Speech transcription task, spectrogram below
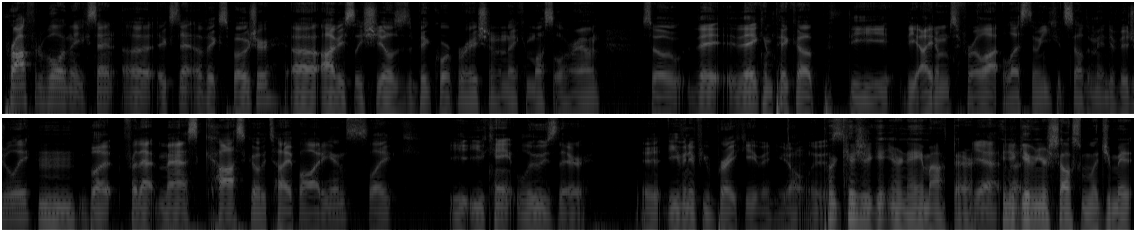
profitable in the extent uh, extent of exposure. Uh, obviously, Shields is a big corporation and they can muscle around, so they they can pick up the the items for a lot less than you could sell them individually. Mm-hmm. But for that mass Costco type audience, like you, you can't lose there. I even if you break even, you don't lose. Because you're getting your name out there. Yeah, And you're uh, giving yourself some legit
